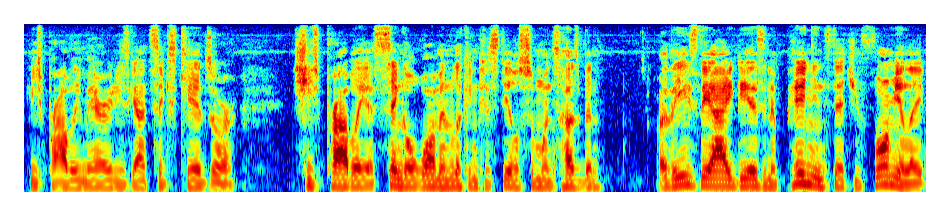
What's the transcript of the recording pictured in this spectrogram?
he's probably married, he's got six kids, or she's probably a single woman looking to steal someone's husband? Are these the ideas and opinions that you formulate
